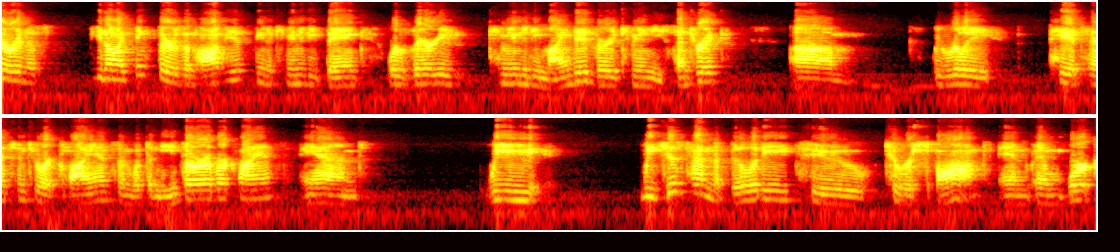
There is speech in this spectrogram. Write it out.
are in a you know I think there's an obvious being a community bank. We're very community minded, very community centric. Um, we really pay attention to our clients and what the needs are of our clients, and we we just have an ability to to respond and and work,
